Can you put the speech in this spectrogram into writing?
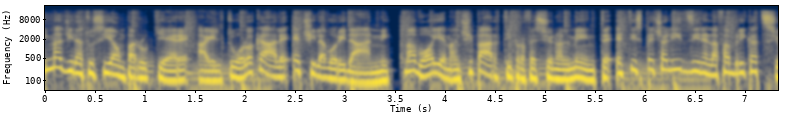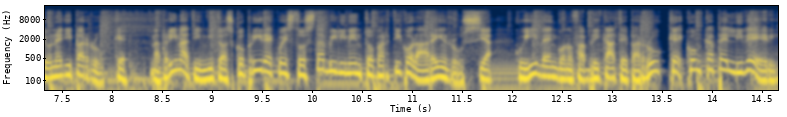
Immagina tu sia un parrucchiere, hai il tuo locale e ci lavori da anni, ma vuoi emanciparti professionalmente e ti specializzi nella fabbricazione di parrucche. Ma prima ti invito a scoprire questo stabilimento particolare in Russia. Qui vengono fabbricate parrucche con capelli veri,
